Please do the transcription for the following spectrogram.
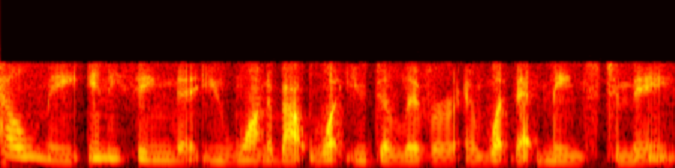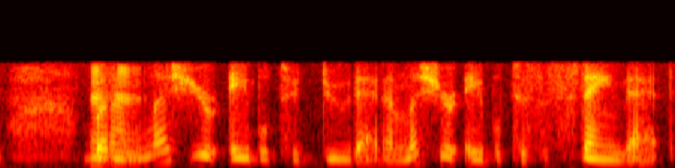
tell me anything that you want about what you deliver and what that means to me. But mm-hmm. unless you're able to do that, unless you're able to sustain that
